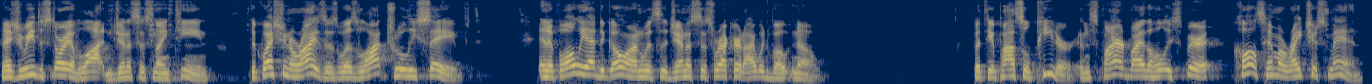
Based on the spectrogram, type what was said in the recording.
And as you read the story of Lot in Genesis 19, the question arises was Lot truly saved? And if all we had to go on was the Genesis record, I would vote no. But the apostle Peter, inspired by the Holy Spirit, calls him a righteous man.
